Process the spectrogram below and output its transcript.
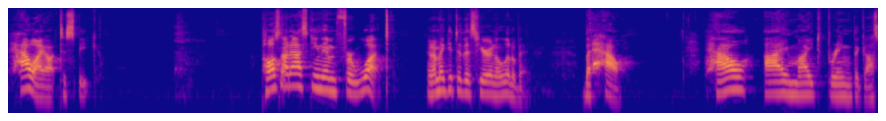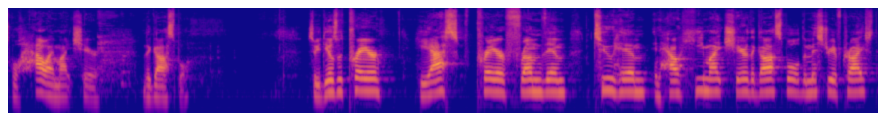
How I ought to speak. Paul's not asking them for what, and I'm going to get to this here in a little bit, but how. How I might bring the gospel, how I might share the gospel. So he deals with prayer. He asks prayer from them to him and how he might share the gospel, the mystery of Christ.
